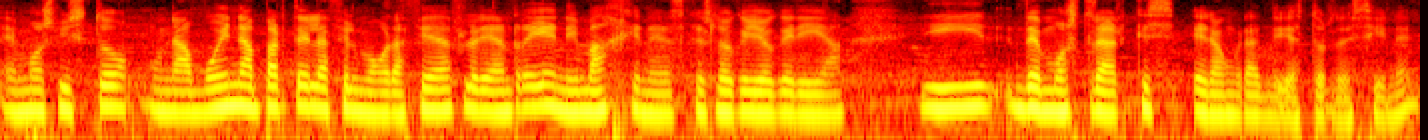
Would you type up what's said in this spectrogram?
hemos visto una buena parte de la filmografía de Florian Rey en imágenes, que es lo que yo quería, y demostrar que era un gran director de cine.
